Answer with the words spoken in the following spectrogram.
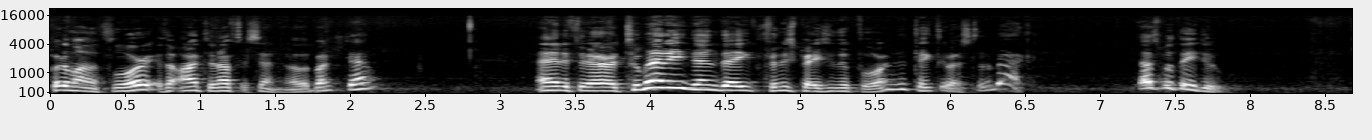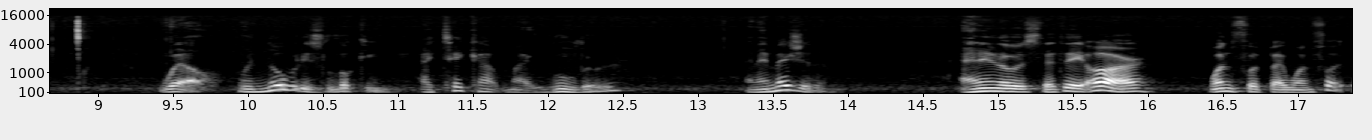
put them on the floor. If there aren't enough, they send another bunch down. And if there are too many, then they finish paving the floor and they take the rest of them back. That's what they do. Well, when nobody's looking, I take out my ruler and I measure them. And I notice that they are one foot by one foot.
